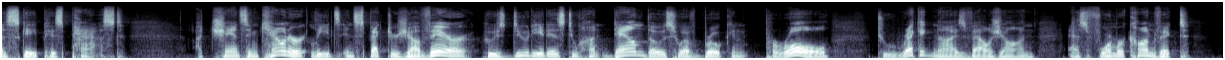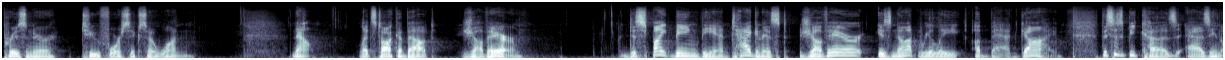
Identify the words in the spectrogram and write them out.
escape his past. A chance encounter leads Inspector Javert, whose duty it is to hunt down those who have broken parole, to recognize Valjean as former convict prisoner 24601. Now, let's talk about Javert. Despite being the antagonist, Javert is not really a bad guy. This is because, as in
